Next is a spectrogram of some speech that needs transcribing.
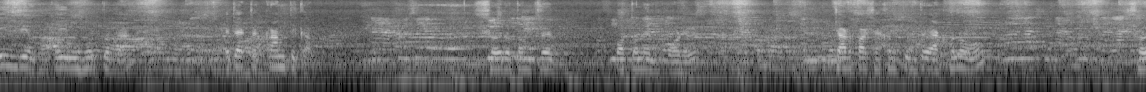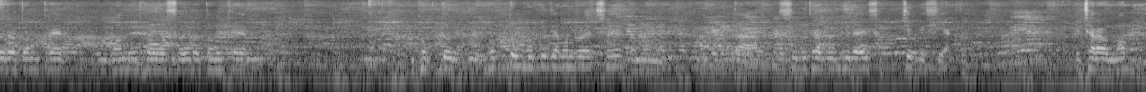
এই যে, এই মুহূর্তটা, এটা একটা ক্রান্তিকাল। স্বৈরতন্ত্রের পতনের পরে চারপাশ এখন কিন্তু এখনও স্বৈরতন্ত্রের গন্ধ, স্বৈরতন্ত্রের ভুক্ত ভুক্তভোগী যেমন রয়েছে, তেমন তার সুবিধাভোগীরাই সবচেয়ে বেশি এখন। এছাড়াও নব্য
